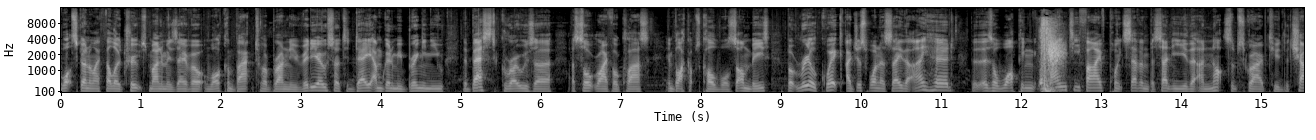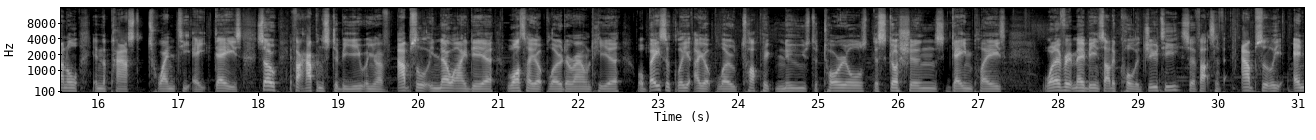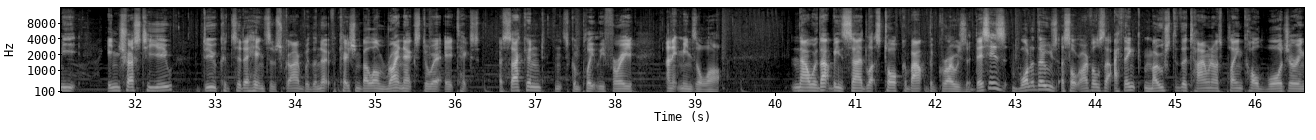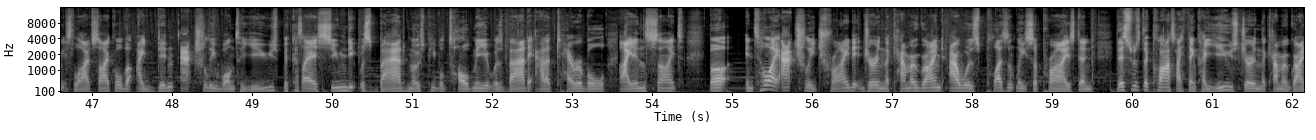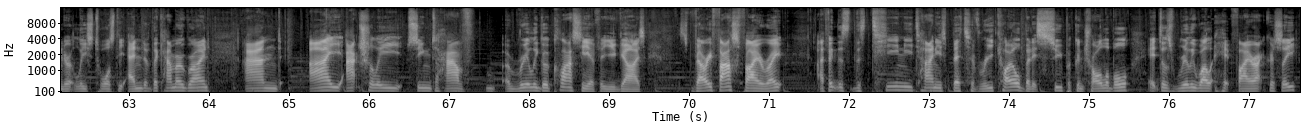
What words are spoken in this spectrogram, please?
What's going on my fellow troops, my name is Xavvo and welcome back to a brand new video. So today I'm going to be bringing you the best Groza assault rifle class in Black Ops Cold War Zombies. But real quick, I just want to say that I heard that there's a whopping 95.7% of you that are not subscribed to the channel in the past 28 days. So if that happens to be you and you have absolutely no idea what I upload around here, well basically I upload topic news, tutorials, discussions, gameplays, whatever it may be inside of Call of Duty. So if that's of absolutely any interest to you, do consider hitting subscribe with the notification bell on right next to it. It takes a second, and it's completely free, and it means a lot. Now, with that being said, let's talk about the Groza. This is one of those assault rifles that I think most of the time when I was playing Cold War during its life cycle that I didn't actually want to use because I assumed it was bad. Most people told me it was bad. It had a terrible iron sight. But until I actually tried it during the camo grind, I was pleasantly surprised. And this was the class I think I used during the camo grind, or at least towards the end of the camo grind. And I actually seem to have a really good class here for you guys. It's very fast fire rate. I think there's this teeny tiniest bit of recoil, but it's super controllable. It does really well at hip fire accuracy,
